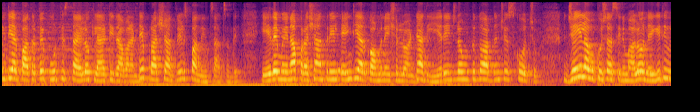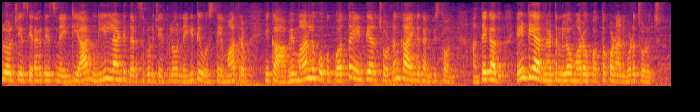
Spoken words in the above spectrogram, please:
ఎన్టీఆర్ పాత్రపై పూర్తి స్థాయిలో క్లారిటీ రావాలంటే ప్రశాంత్ నీల్ స్పందించాల్సిందే. ఏదేమైనా ప్రశాంత్ నీల్ ఎన్టీఆర్ కాంబినేషన్లో అంటే అది ఏ రేంజ్లో ఉంటుందో అర్థం చేసుకోవచ్చు. జై లవకుశ సినిమాలో నెగిటివ్ రోల్ చేసి ఎరగదీసిన ఎన్టీఆర్ నీల్ లాంటి దర్శకుడి చేతిలో నెగిటివ్ వస్తే మాత్రం ఇక అభిమానులకు ఒక కొత్త ఎన్టీఆర్ చూడడం ఖాయంగా కనిపిస్తోంది. అంతేకాదు ఎన్టీఆర్ నటనలో మరో కొత్త కోణాన్ని కూడా చూడొచ్చు.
